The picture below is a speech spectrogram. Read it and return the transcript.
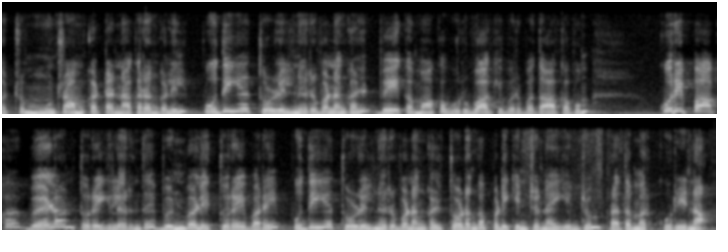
மற்றும் மூன்றாம் கட்ட நகரங்களில் புதிய தொழில் நிறுவனங்கள் வேகமாக உருவாகி வருவதாகவும் குறிப்பாக வேளாண் துறையிலிருந்து விண்வெளித்துறை வரை புதிய தொழில் நிறுவனங்கள் தொடங்கப்படுகின்றன என்றும் பிரதமர் கூறினார்.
